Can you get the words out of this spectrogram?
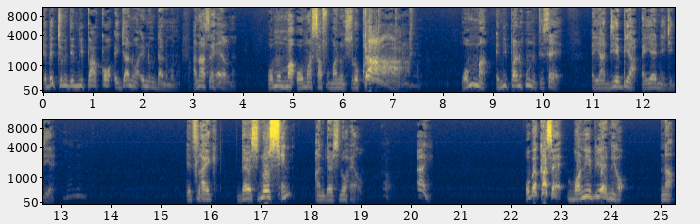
a ebetumi de nipa akɔ egya no a enum da no mu no anaasɛ hell no wɔn ma wɔn asafo ma no nsoro koraa wɔn ma nipa no ho no te sɛ ɛyɛ adeɛ bi a ɛyɛ n'egyideɛ. It's like there's no sin and there's no hell. Aye. Wobɛka sɛ bɔne bi ani hɔ. Na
